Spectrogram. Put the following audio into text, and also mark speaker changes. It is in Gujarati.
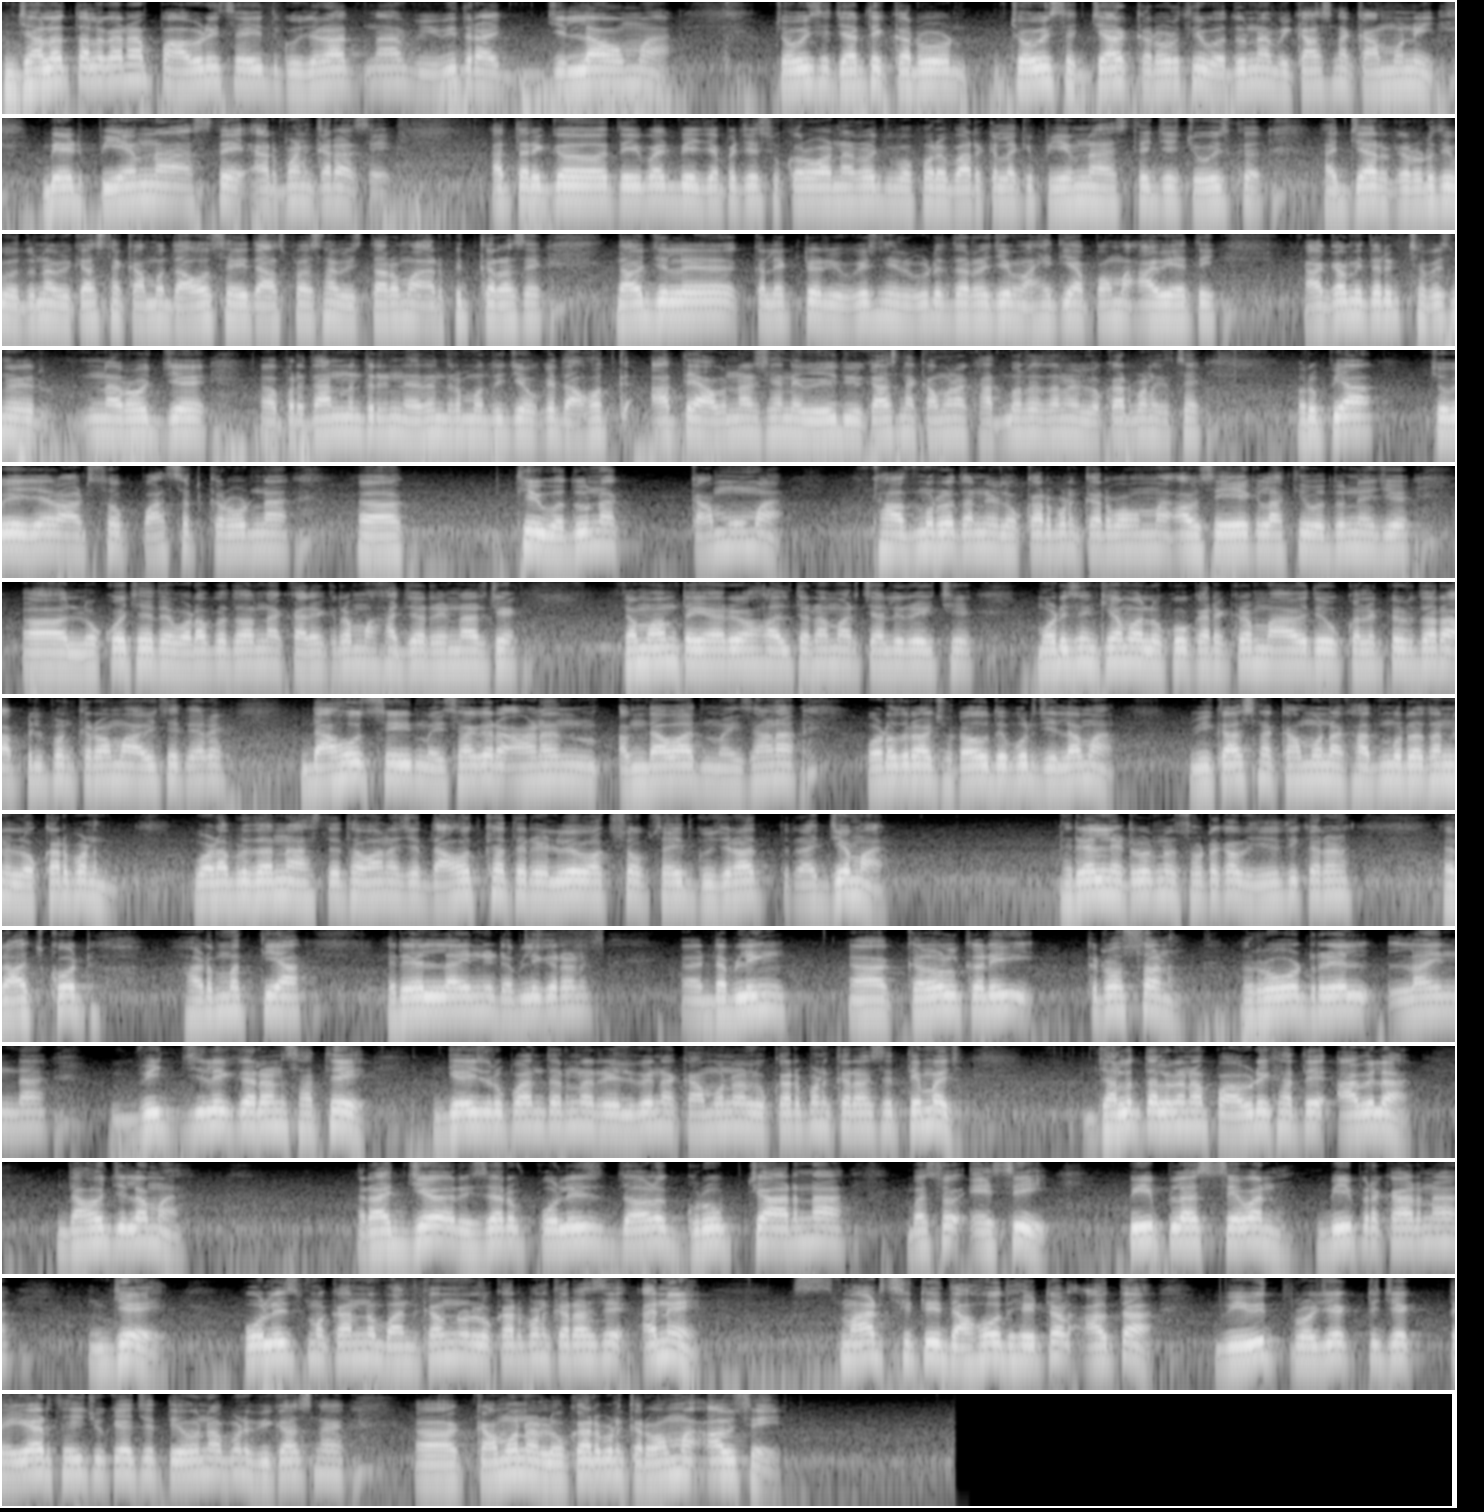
Speaker 1: ઝાલોદ તાલુકાના પાવડી સહિત ગુજરાતના વિવિધ જિલ્લાઓમાં ચોવીસ હજારથી કરોડ, ચોવીસ હજાર કરોડથી વધુના વિકાસના કામોની બેડ પીએમના હસ્તે અર્પણ કરાશે. આ તારીખ તેર પાંચ બે હજાર પચીસ શુક્રવારના રોજ બપોરે બાર કલાકે પીએમના હસ્તે જે ચોવીસ હજાર કરોડથી વધુના વિકાસના કામો દાહોદ સહિત આસપાસના વિસ્તારોમાં અર્પિત કરાશે. દાહોદ જિલ્લા કલેક્ટર યોગેશ નિરગુડે દ્વારા જે માહિતી આપવામાં આવી હતી, આગામી તારીખ છવ્વીસના રોજ જે પ્રધાનમંત્રી નરેન્દ્ર મોદી જે વખતે દાહોદ ખાતે આવનાર છે અને વિવિધ વિકાસના કામોના ખાતમુહૂર્ત અને લોકાર્પણ કરશે. રૂપિયા ચોવીસ હજાર આઠસો પાસઠ કરોડના થી વધુના કામોમાં ખાતમુહૂર્ત અને લોકાર્પણ કરવામાં આવશે. એક લાખથી વધુને જે લોકો છે તે વડાપ્રધાનના કાર્યક્રમમાં હાજર રહેનાર છે. તમામ તૈયારીઓ હાલ તડામાર ચાલી રહી છે. મોટી સંખ્યામાં લોકો કાર્યક્રમમાં આવે તેવું કલેક્ટર દ્વારા અપીલ પણ કરવામાં આવી છે. ત્યારે દાહોદ સહિત મહીસાગર, આણંદ, અમદાવાદ, મહેસાણા, વડોદરા, છોટાઉદેપુર જિલ્લામાં વિકાસના કામોના ખાતમુહૂર્ત અને લોકાર્પણ વડાપ્રધાનના હસ્તે થવાના છે. દાહોદ ખાતે રેલવે વર્કશોપ સહિત ગુજરાત રાજ્યમાં રેલ નેટવર્કનું સો ટકા વિદ્યુતીકરણ, રાજકોટ હડમતિયા રેલ લાઇનની ડબલીકરણ ડબલિંગ કરોલકડી ક્રોસણ રોડ રેલ લાઇનના વીજળીકરણ સાથે ગેજ રૂપાંતરના રેલવેના કામોના લોકાર્પણ કરાશે તેમજ ઝાલોદ તાલુકાના પાવડી ખાતે આવેલા દાહોદ જિલ્લામાં રાજ્ય રિઝર્વ પોલીસ દળ ગ્રુપ ચારના બસો એંસી, પી પ્લસ સેવન, બી પ્રકારના જે પોલીસ મકાનનું બાંધકામનું લોકાર્પણ કરાશે અને સ્માર્ટ સિટી દાહોદ હેઠળ આવતા વિવિધ પ્રોજેક્ટ જે તૈયાર થઈ ચૂક્યા છે તેઓના પણ વિકાસના કામોના લોકાર્પણ કરવામાં આવશે.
